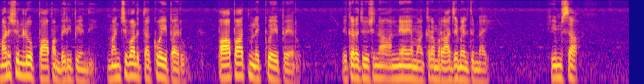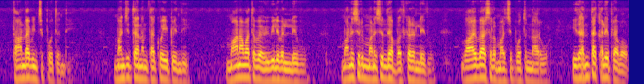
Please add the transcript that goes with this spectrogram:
మనుషుల్లో పాపం పెరిగిపోయింది. మంచి వాళ్ళు తక్కువైపోయారు. పాపాత్మలు ఎక్కువైపోయారు. ఎక్కడ చూసినా అన్యాయం అక్రమ రాజ్యం వెళ్తున్నాయి. హింస తాండవించిపోతుంది. మంచితనం తక్కువైపోయింది. మానవత విలువలు లేవు. మనుషులు మనుషులుగా బతకడం లేదు. వాయువాసలు మర్చిపోతున్నారు. ఇదంతా కలి ప్రభావం.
